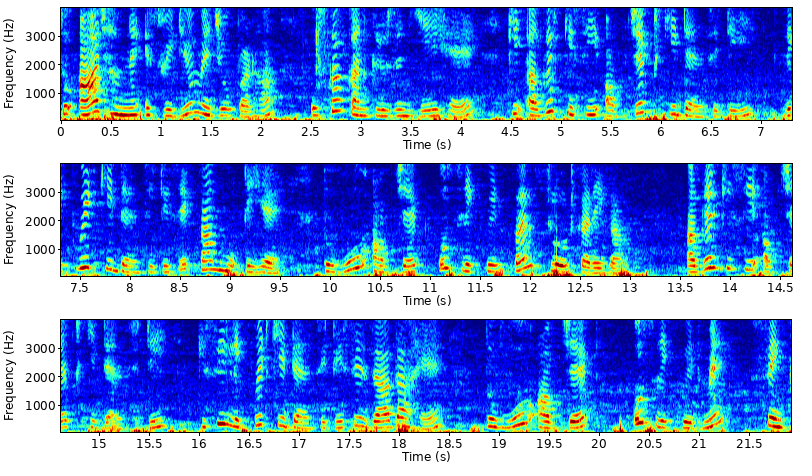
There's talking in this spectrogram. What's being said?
तो आज हमने इस वीडियो में जो पढ़ा, उसका कंक्लूजन ये है कि अगर किसी ऑब्जेक्ट की डेंसिटी लिक्विड की डेंसिटी से कम होती है तो वो ऑब्जेक्ट उस लिक्विड पर फ्लोट करेगा। अगर किसी ऑब्जेक्ट की डेंसिटी किसी लिक्विड की डेंसिटी से ज़्यादा है तो वो ऑब्जेक्ट उस लिक्विड में सिंक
